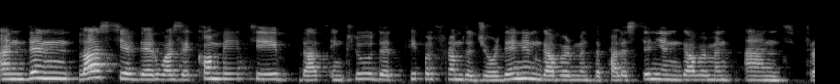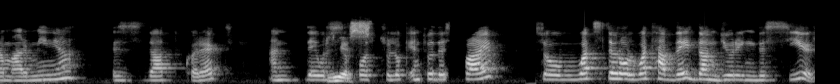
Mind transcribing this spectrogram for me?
And then last year there was a committee that included people from the Jordanian government, the Palestinian government, and from Armenia. Is that correct? And they were yes. supposed to look into this five. So what's the role? What have they done during this year?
